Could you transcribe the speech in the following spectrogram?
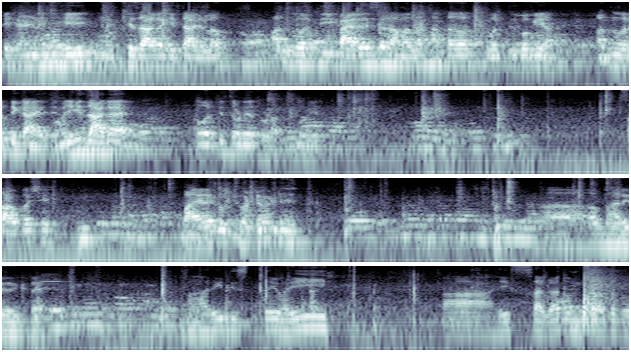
टेहळण्याची ही मुख्य जागा जिथे आलेलो अजून वरती पायऱ्या दिसतात आम्हाला. आता वरती बघूया अजून वरती काय आहे ते. म्हणजे ही जागा आहे वरती चढूया थोडा बघूया. सावकाश आहे. पायऱ्या खूप छोट्या छोट्या आहेत. हा भारी दिसत आहे भारी दिसतंय भाई. हा ही सगळ्यात उंचावरचा तो.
